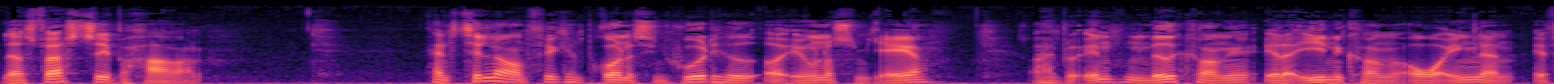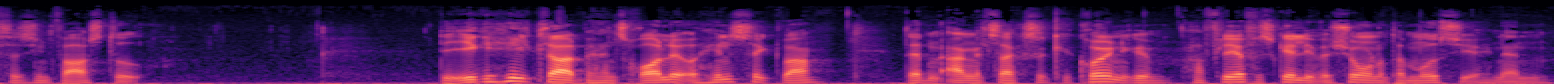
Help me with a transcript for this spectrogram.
Lad os først se på Harald. Hans tilnavn fik han på grund af sin hurtighed og evner som jæger, og han blev enten medkonge eller enekonge over England efter sin fars død. Det er ikke helt klart, hvad hans rolle og hensigt var, da den angelsaksiske krønike har flere forskellige versioner, der modsiger hinanden.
